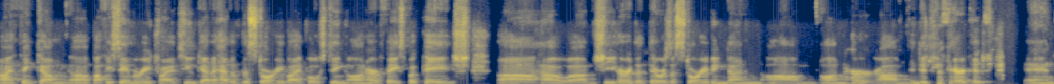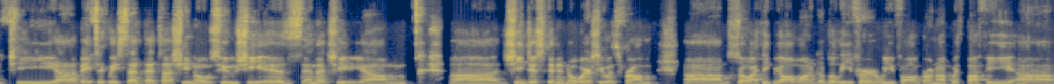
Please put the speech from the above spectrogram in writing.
I think um, uh, Buffy St. Marie tried to get ahead of the story by posting on her Facebook page uh, how um, she heard that there was a story being done um, on her um, Indigenous heritage and she uh, basically said that uh, she knows who she is and that she um, uh, she just didn't know where she was from. Um, so I think we all wanted to believe her. We've all grown up with Buffy uh,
